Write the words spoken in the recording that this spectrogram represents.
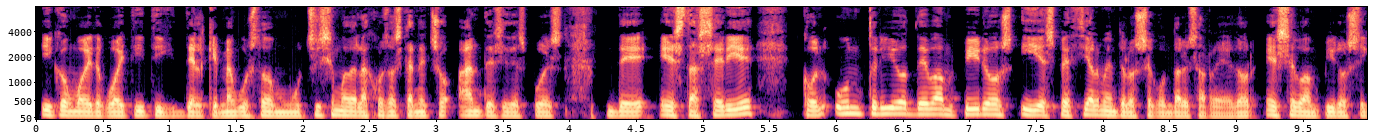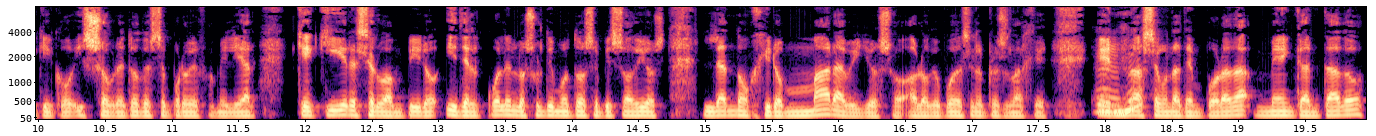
y como Waititi, del que me han gustado muchísimo de las cosas que han hecho antes y después de esta serie, con un trío de vampiros y especialmente los secundarios alrededor, ese vampiro psíquico y sobre todo ese pobre familiar que quiere ser vampiro y del cual en los últimos dos episodios le han dado un giro maravilloso a lo que puede ser el personaje en uh -huh. una segunda temporada. Me ha encantado.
